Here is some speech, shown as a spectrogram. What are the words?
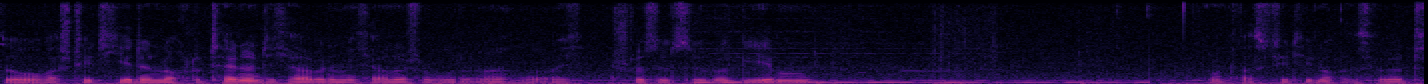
So, was steht hier denn noch? Lieutenant, ich habe den mechanischen Bruder euch Schlüssel zu übergeben. Und was steht hier noch? Es wird,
